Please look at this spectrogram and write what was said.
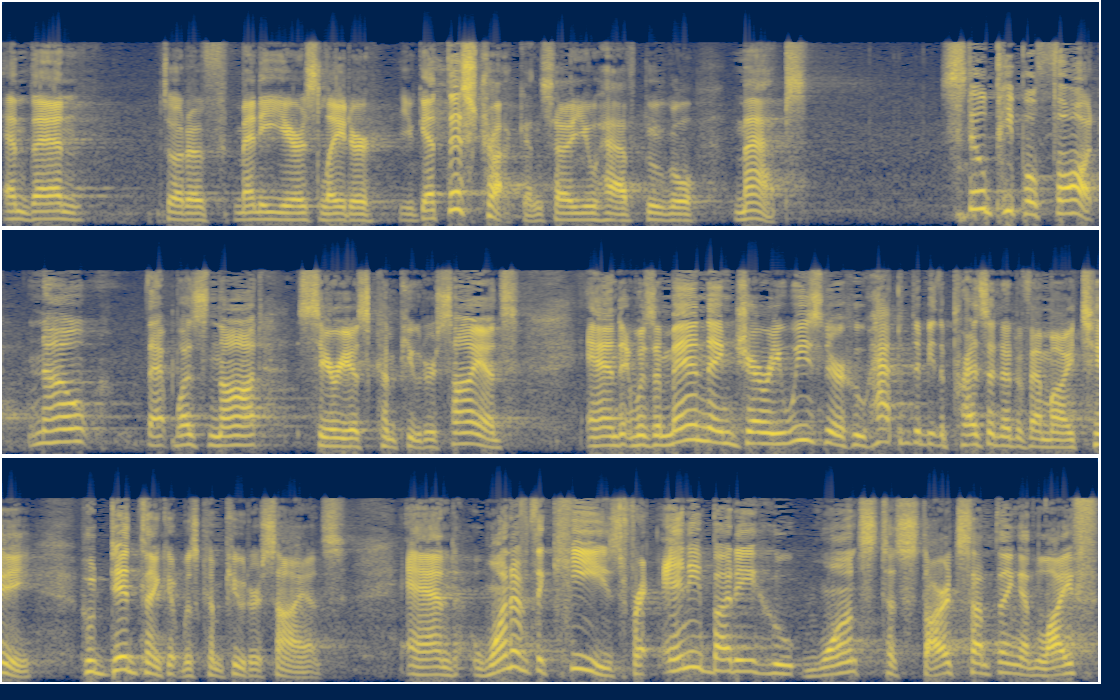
And then, sort of many years later, you get this truck. And so you have Google Maps. Still, people thought, no, that was not serious computer science. And it was a man named Jerry Wiesner, who happened to be the president of MIT, who did think it was computer science. And one of the keys for anybody who wants to start something in life,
